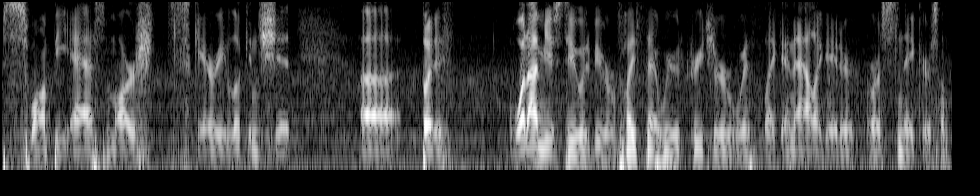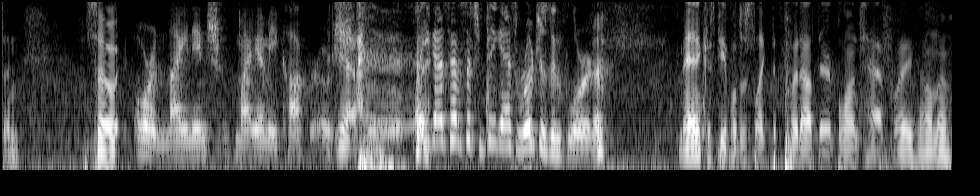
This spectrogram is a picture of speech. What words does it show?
swampy ass marsh, scary looking shit. Uh, but if what I'm used to would be replace that weird creature with like an alligator or a snake or something. So Or a nine inch Miami cockroach. yeah. Why you guys have such big ass roaches in Florida? Man, because people just like to put out their blunts halfway. I don't know.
